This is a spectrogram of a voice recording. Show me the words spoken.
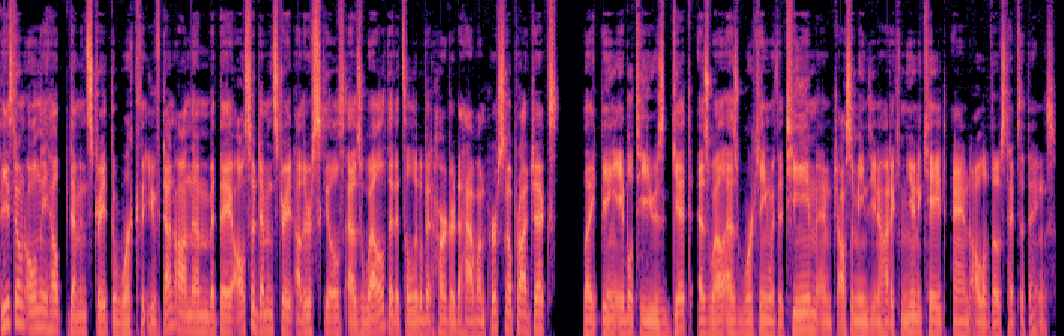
These don't only help demonstrate the work that you've done on them, but they also demonstrate other skills as well that it's a little bit harder to have on personal projects, like being able to use Git as well as working with a team, and also means you know how to communicate and all of those types of things.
